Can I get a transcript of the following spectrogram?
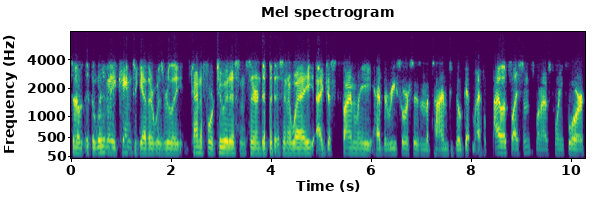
So the way they came together was really kind of fortuitous and serendipitous in a way. I just finally had the resources and the time to go get my pilot's license when I was 24.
